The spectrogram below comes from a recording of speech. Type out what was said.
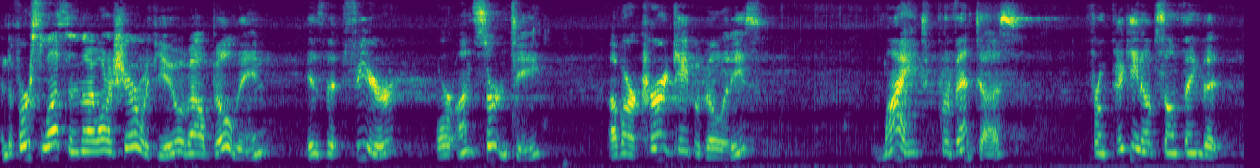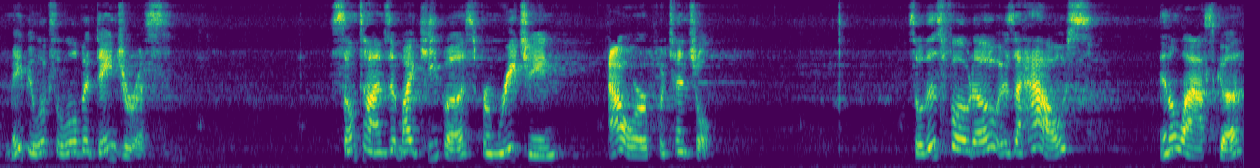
And the first lesson that I want to share with you about building is that fear or uncertainty of our current capabilities might prevent us from picking up something that maybe looks a little bit dangerous. Sometimes it might keep us from reaching our potential. So, this photo is a house in Alaska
